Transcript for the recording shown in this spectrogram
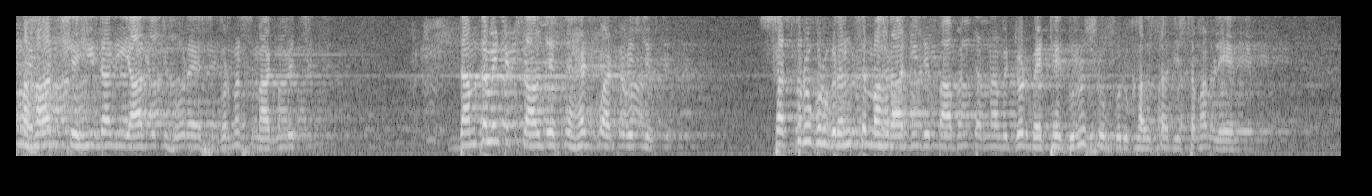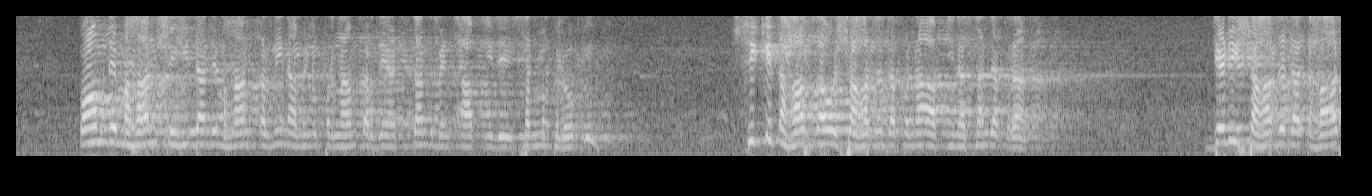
ਮਹਾਨ ਸ਼ਹੀਦਾਂ ਦੀ ਯਾਦ ਵਿੱਚ ਹੋ ਰਹੇ ਇਸ ਗੁਰਮਤਿ ਸਮਾਗਮ ਵਿੱਚ। ਦਮਦਮੀ ਟਕਸਾਲ ਦੇ ਇਸ ਹੈੱਡਕੁਆਟਰ ਵਿੱਚ ਸਤਿਗੁਰੂ ਗੁਰੂ ਗ੍ਰੰਥ ਸਾਹਿਬ ਮਹਾਰਾਜ ਜੀ ਦੇ ਪਾਵਨ ਚਰਨਾਂ ਵਿੱਚ ਜੁੜ ਬੈਠੇ ਗੁਰੂ ਸਰੂਪ ਗੁਰੂ ਖਾਲਸਾ ਜੀ ਸਮਾਂ ਮਿਲੇ ਕੌਮ ਦੇ ਮਹਾਨ ਸ਼ਹੀਦਾਂ ਦੇ ਮਹਾਨ ਕਰਨੀ ਨਾਮੇ ਨੂੰ ਪ੍ਰਣਾਮ ਕਰਦੇ ਹਾਂ। ਚੰਦ ਮਿੰਟ ਆਪ ਜੀ ਦੇ ਸਨਮੁਖ ਖਲੋ ਸਿੱਖ ਇਤਿਹਾਸ ਦਾ ਉਹ ਸ਼ਹਾਦਤ ਦਾ ਪੰਨਾ ਆਪ ਜੀ ਨਾਲ ਸਾਂਝਾ ਕਰਾਂ। ਜਿਹੜੀ ਸ਼ਹਾਦਤ ਦਾ ਇਤਿਹਾਸ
